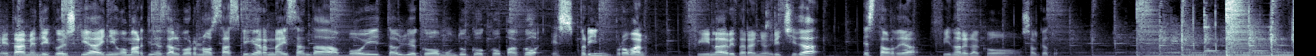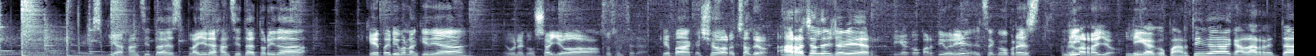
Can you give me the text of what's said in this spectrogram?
Eta mendiko eskia, Inigo Martínez Alborno zazpigarna izan da boi tauleko munduko kopako sprint proban. Final eritaraino iritsi da, ez da ordea finalerako salkatu. Eskia jantzita ez, playera jantzita etorri da, Kepa eri barlankidea, eguneko saioa zuzentzera. Kepa, kaixo, arratsaldeon. Arratxaldeon, Xavier. Ligako partidu hori, eltzeko prest, Li-. Ligako partida, galarreta,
